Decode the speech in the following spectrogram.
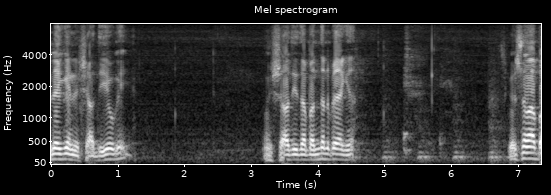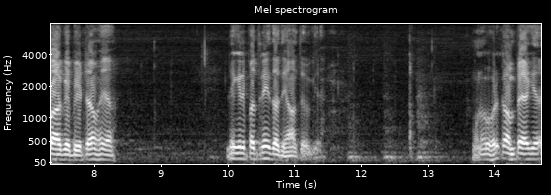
ਲੇਕਿਨ ਸ਼ਾਦੀ ਹੋ ਗਈ। ਉਹ ਸ਼ਾਦੀ ਦਾ ਬੰਧਨ ਪੈ ਗਿਆ। ਕੁਝ ਸਮਾਂ ਪਾ ਕੇ ਬੇਟਾ ਹੋਇਆ, ਲੇਕਿਨ ਪਤਨੀ ਦਾ ਦੇਹਾਂਤ ਹੋ ਗਿਆ। ਹੁਣ ਹੋਰ ਕੰਮ ਪੈ ਗਿਆ।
